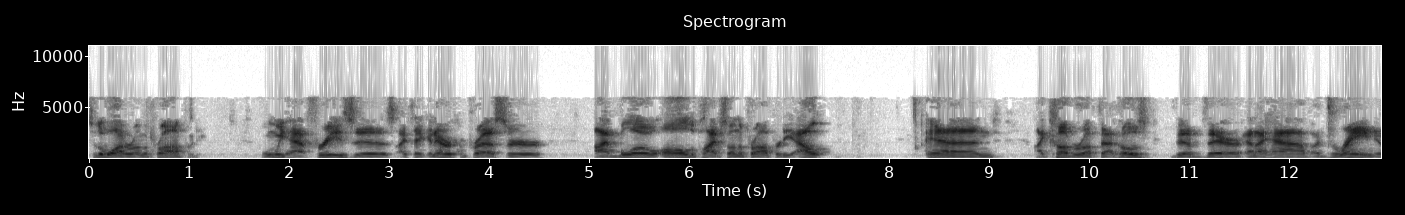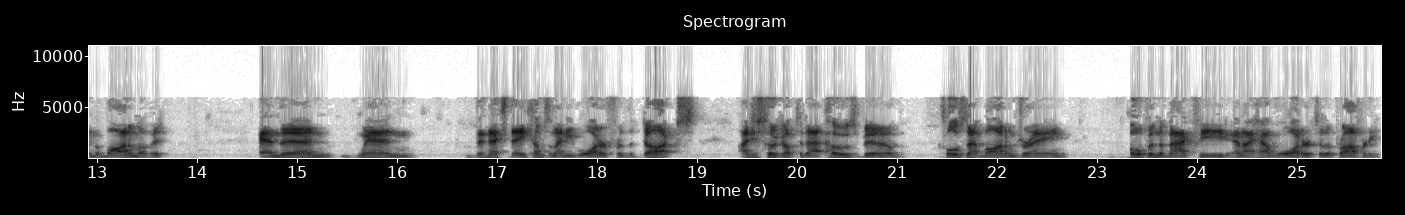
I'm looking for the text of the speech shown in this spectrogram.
to the water on the property. When we have freezes, I take an air compressor, I blow all the pipes on the property out, and I cover up that hose bib there, and I have a drain in the bottom of it. And then when the next day comes and I need water for the ducks, I just hook up to that hose bib, close that bottom drain, open the back feed, and I have water to the property.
